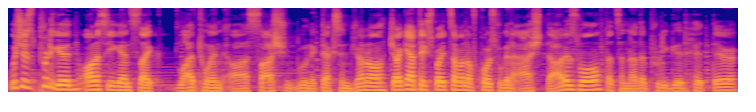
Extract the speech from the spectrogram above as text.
Which is pretty good, honestly, against like Live Twin uh, slash Runic decks in general. Gigantic Sprite Summon, of course, we're going to Ash that as well. That's another pretty good hit there.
